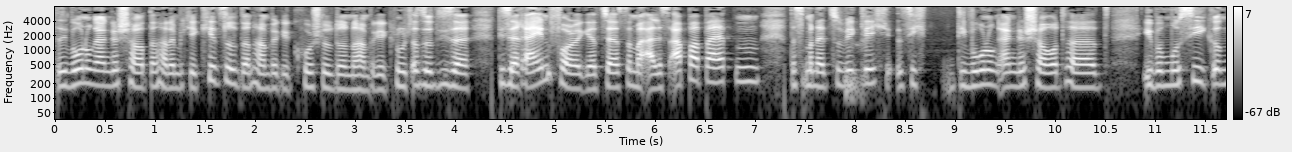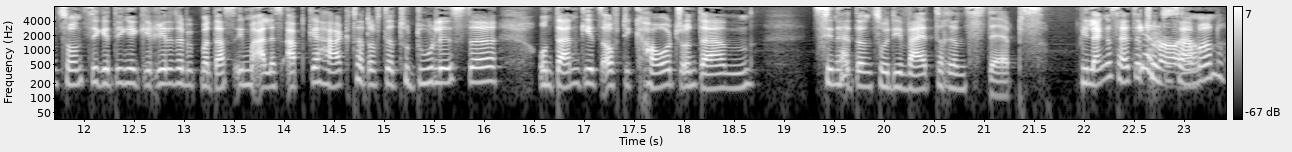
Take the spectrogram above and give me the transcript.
die Wohnung angeschaut, dann hat er mich gekitzelt, dann haben wir gekuschelt und dann haben wir geknutscht. Also diese, diese Reihenfolge, zuerst einmal alles abarbeiten, dass man halt so wirklich sich die Wohnung angeschaut hat, über Musik und sonstige Dinge geredet, damit man das eben alles abgehakt hat auf der To-Do-Liste und dann geht's auf die Couch und dann sind halt dann so die weiteren Steps. Wie lange seid ihr jetzt schon Genau, ja.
